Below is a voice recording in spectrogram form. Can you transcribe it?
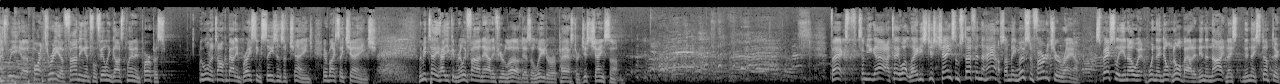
as we, uh, part three of finding and fulfilling God's plan and purpose, we want to talk about embracing seasons of change. Everybody say change. change. Let me tell you how you can really find out if you're loved as a leader or a pastor. Just change something. In fact, some of you guys, I tell you what, ladies, just change some stuff in the house. I mean, move some furniture around, especially, you know, when they don't know about it in the night and they, then they stump there.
